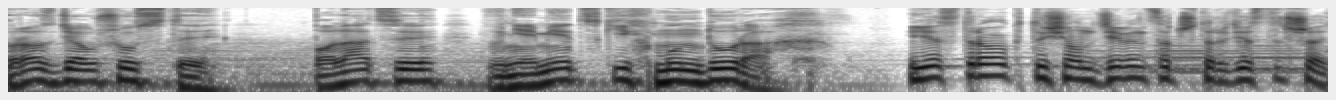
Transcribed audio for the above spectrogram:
Rozdział szósty. Polacy w niemieckich mundurach. Jest rok 1943.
